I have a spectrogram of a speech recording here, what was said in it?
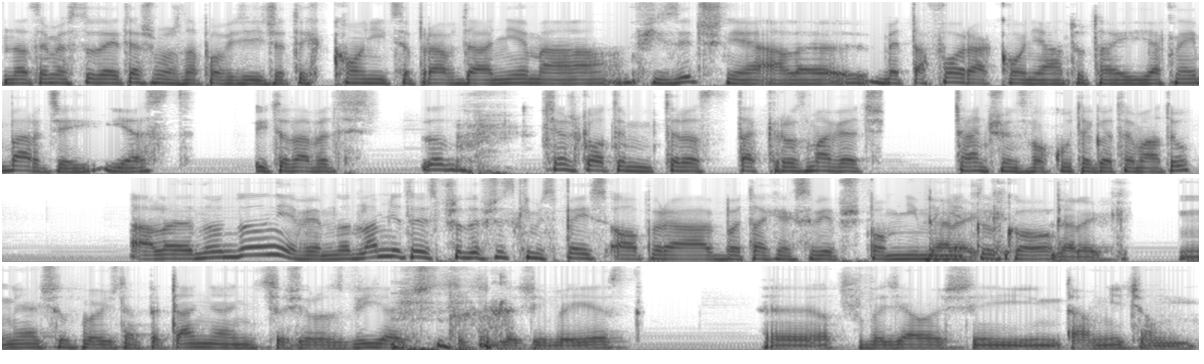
Natomiast tutaj też można powiedzieć, że tych koni co prawda nie ma fizycznie, ale metafora konia tutaj jak najbardziej jest. I to nawet, no, ciężko o tym teraz tak rozmawiać, tańcząc wokół tego tematu. Ale no, no nie wiem, no dla mnie to jest przede wszystkim space opera, bo tak jak sobie przypomnimy, Darek, nie tylko... Darek, miałeś odpowiedzieć na pytania, nic co się rozwijać, co to dla ciebie jest. E, odpowiedziałeś i tam nie ciągnij.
